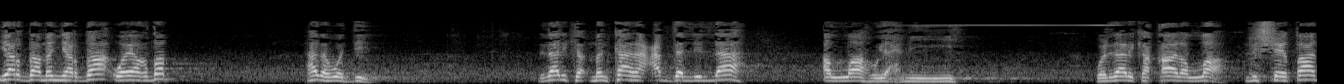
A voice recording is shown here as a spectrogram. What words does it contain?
يرضى من يرضى ويغضب. هذا هو الدين. لذلك من كان عبدا لله الله يحميه. ولذلك قال الله للشيطان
